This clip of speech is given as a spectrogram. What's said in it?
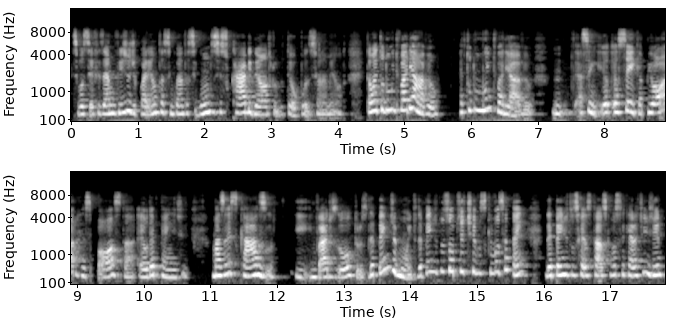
Se você fizer um vídeo de 40, 50 segundos, isso cabe dentro do teu posicionamento. Então é tudo muito variável. É tudo muito variável. Assim, eu, eu sei que a pior resposta é o depende, mas nesse caso e em vários outros, depende muito, depende dos objetivos que você tem, depende dos resultados que você quer atingir,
